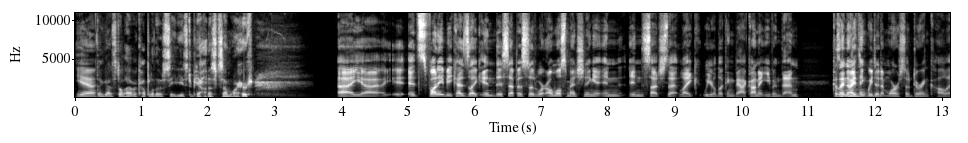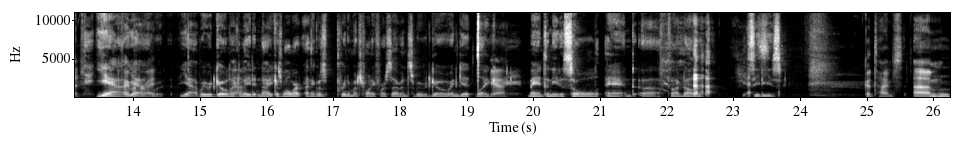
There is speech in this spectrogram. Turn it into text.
Yeah. think I still have a couple of those CDs to be honest somewhere. I uh, it, it's funny because like in this episode we're almost mentioning it in in such that like we are looking back on it even then because I know I think we did it more so during college. Yeah, If I remember yeah, right. yeah. We would go like late at night because Walmart I think was pretty much twenty four seven. So we would go and get like Yeah. Manzanita Sol and uh, five dollar CDs. Good times. Um,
